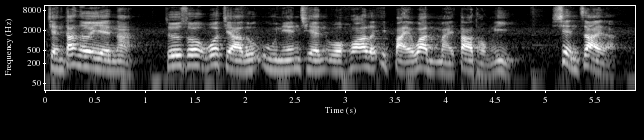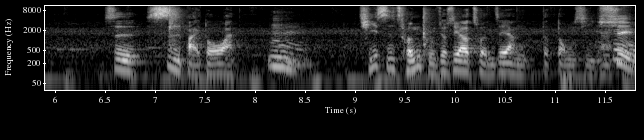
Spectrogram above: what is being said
简单而言呐，就是说我假如五年前我花了一百万买大统一，现在了是四百多万。嗯，其实存股就是要存这样的东西。是，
